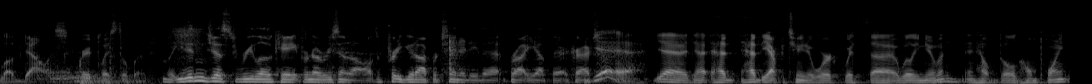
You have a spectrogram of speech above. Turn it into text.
love Dallas. Great place to live. But you didn't just relocate for no reason at all. It's a pretty good opportunity that brought you up there, correct? Yeah, yeah. I had had the opportunity to work with uh, Willie Newman and help build Home Point.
